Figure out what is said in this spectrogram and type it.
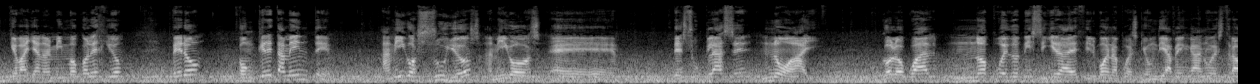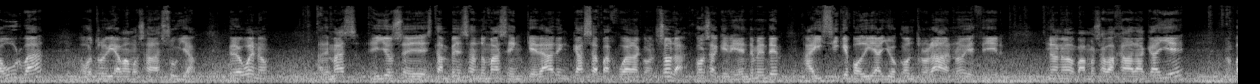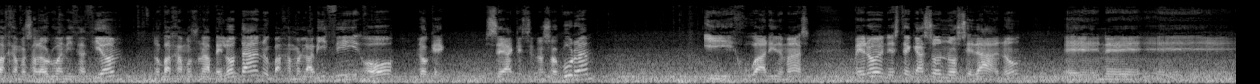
que vayan al mismo colegio, pero concretamente amigos suyos, amigos eh, de su clase, no hay. Con lo cual no puedo ni siquiera decir, bueno, pues que un día venga a nuestra urba, otro día vamos a la suya. Pero bueno, además ellos eh, están pensando más en quedar en casa para jugar a la consola, cosa que evidentemente ahí sí que podía yo controlar, ¿no? Y decir, no, no, vamos a bajar a la calle, nos bajamos a la urbanización, nos bajamos una pelota, nos bajamos la bici o lo que sea que se nos ocurra y jugar y demás. Pero en este caso no se da, ¿no? Eh, eh,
